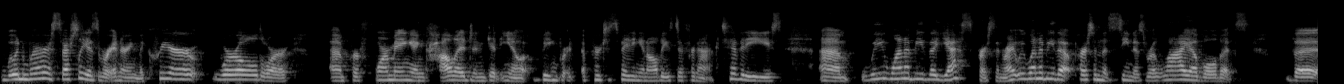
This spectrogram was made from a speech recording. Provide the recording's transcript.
when we're, especially as we're entering the career world or um, performing in college and getting, you know, being participating in all these different activities, um, we want to be the yes person, right? We want to be that person that's seen as reliable, that's the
